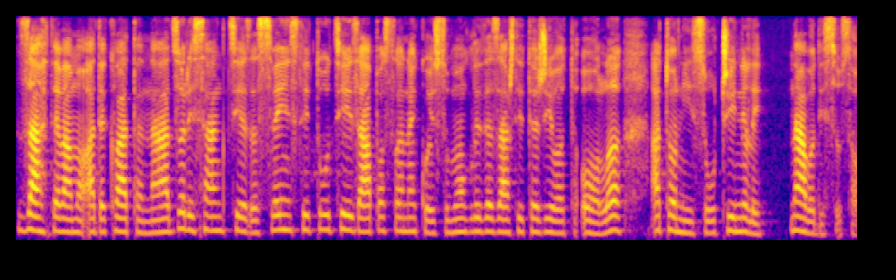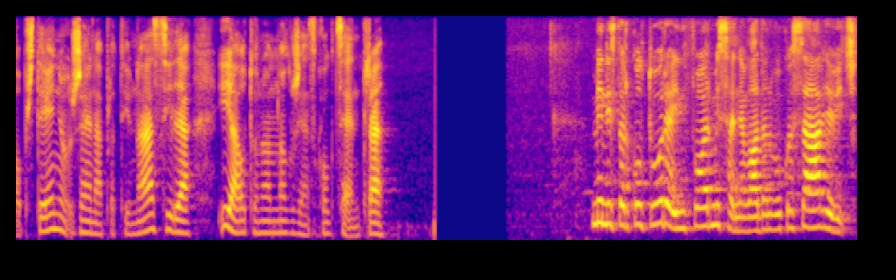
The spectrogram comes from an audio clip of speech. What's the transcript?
Zahtevamo adekvatan nadzor i sankcije za sve institucije i zaposlene koji su mogli da zaštite život OL, a to nisu učinili. Navodi se u saopštenju Žena protiv nasilja i Autonomnog ženskog centra. Ministar kulture i informisanja Vladan Vukosavljević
